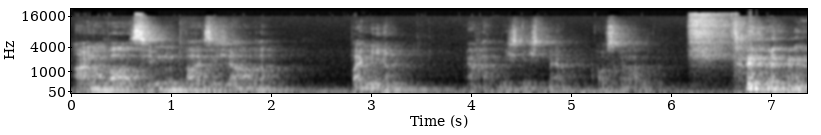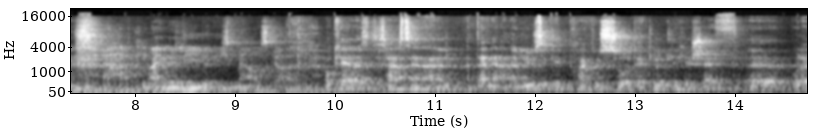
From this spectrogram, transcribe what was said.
einer war 37 Jahre bei mir, er hat mich nicht mehr ausgehalten. Er hat meine Liebe nicht mehr ausgehalten. Okay, also das heißt, deine Analyse geht praktisch so, der glückliche Chef äh, oder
